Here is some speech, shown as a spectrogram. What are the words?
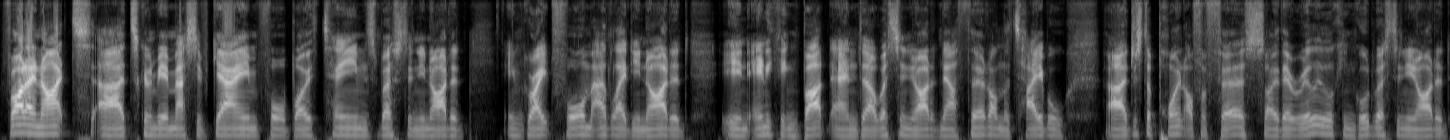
Friday night, uh, it's going to be a massive game for both teams. Western United in great form, Adelaide United in anything but, and uh, Western United now third on the table, uh, just a point off of first. So they're really looking good, Western United,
